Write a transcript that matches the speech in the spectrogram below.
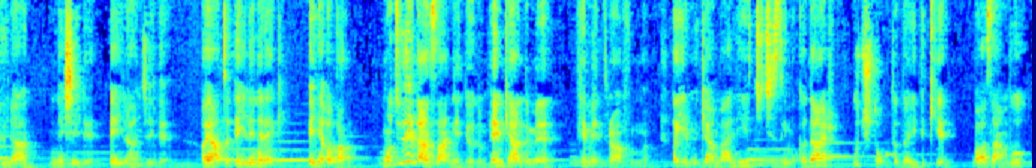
gülen, neşeli, eğlenceli, hayatı eğlenerek ele alan, motive eden zannediyordum. Hem kendimi hem etrafımı. Hayır mükemmelliyetçi çizgim o kadar uç noktadaydı ki bazen bu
